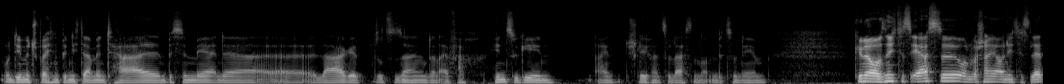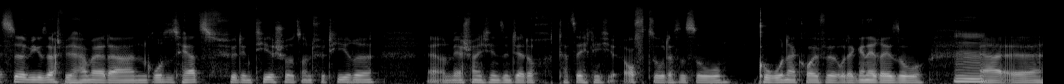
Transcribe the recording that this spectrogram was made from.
Und dementsprechend bin ich da mental ein bisschen mehr in der äh, Lage, sozusagen dann einfach hinzugehen, einschläfern zu lassen und mitzunehmen. Genau, ist nicht das erste und wahrscheinlich auch nicht das letzte. Wie gesagt, wir haben ja da ein großes Herz für den Tierschutz und für Tiere. Äh, und Meerschweinchen sind ja doch tatsächlich oft so, dass es so Corona-Käufe oder generell so Mhm. ja, äh,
